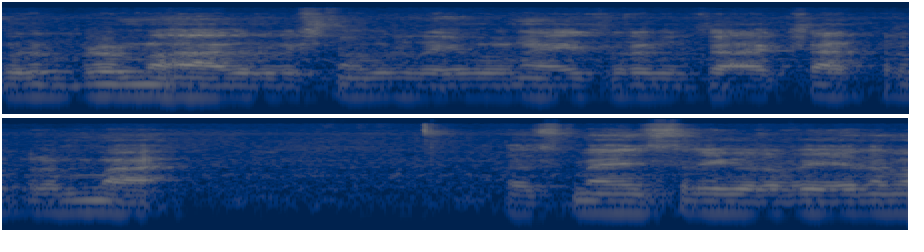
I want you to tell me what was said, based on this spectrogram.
ഗുരുബ്രഹ്മ ഗുരുവിഷ്ണു ഗുരുദേവോ മഹേശ്വര ഗുരു ബ്രഹ്മ തസ്മൈ ശ്രീ ഗുരുവേ നമ.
